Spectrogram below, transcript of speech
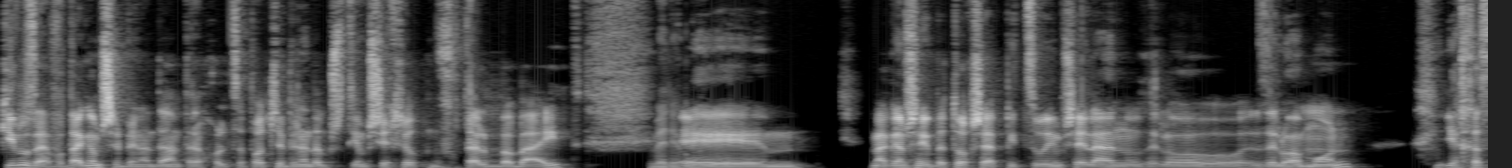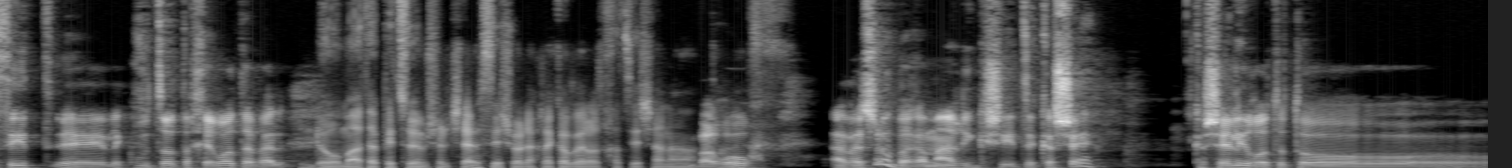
כאילו זה עבודה גם של בן אדם, אתה לא יכול לצפות שבן אדם פשוט ימשיך להיות מובטל בבית. בדיוק. אמ, מה גם שאני בטוח שהפיצויים שלנו זה לא, זה לא המון, יחסית אה, לקבוצות אחרות, אבל לעומת הפיצויים של צ'לסי שהולך לקבל עוד חצי שנה. ברור. אבל שוב, ברמה הרגשית זה קשה. קשה לראות אותו,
